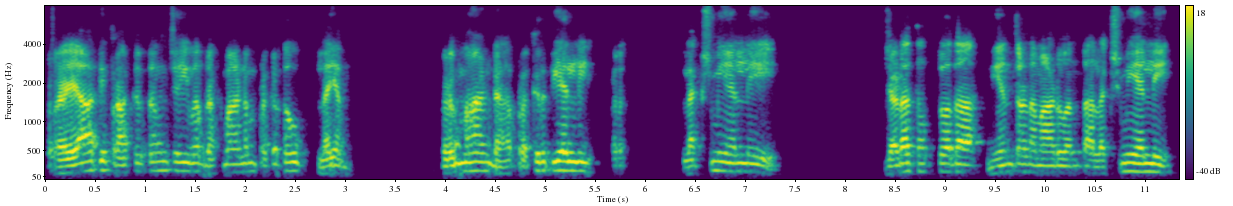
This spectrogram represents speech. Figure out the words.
ಪ್ರಯಾತಿ ಪ್ರಾಕೃತಂ ಚೈವ ಬ್ರಹ್ಮಾಂಡಂ ಪ್ರಕೃತೌ ಲಯಂ. ಬ್ರಹ್ಮಾಂಡ ಪ್ರಕೃತಿಯಲ್ಲಿ, ಪ್ರ- ಲಕ್ಷ್ಮಿಯಲ್ಲಿ ಜಡತತ್ವದ ನಿಯಂತ್ರಣ ಮಾಡುವಂತ ಲಕ್ಷ್ಮಿಯಲ್ಲಿ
